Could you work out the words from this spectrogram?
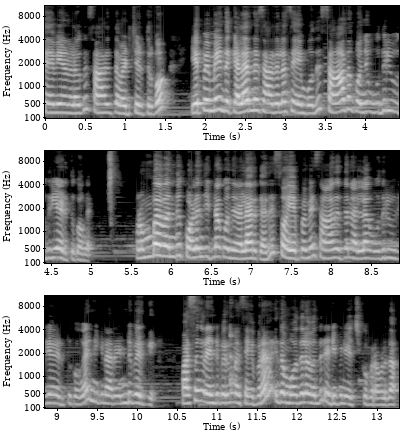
தேவையான அளவுக்கு சாதத்தை வடிச்சு எடுத்துருக்கோம். எப்பவுமே இந்த கிளர்ன சாதம்லாம் செய்யும்போது சாதம் கொஞ்சம் உதிரி உதிரியாக எடுத்துக்கோங்க. ரொம்ப வந்து குழஞ்சிட்டுனா கொஞ்சம் நல்லா இருக்காது. ஸோ எப்பவுமே சாதத்தை நல்லா உதிரி உதிரியாக எடுத்துக்கோங்க. இன்னைக்கு நான் ரெண்டு பேருக்கு பசங்க ரெண்டு பேருக்கும் நான் செய்ய போகிறேன் இதை முதல்ல வந்து ரெடி பண்ணி வச்சுக்க போகிறேன் அவ்வளோதான்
